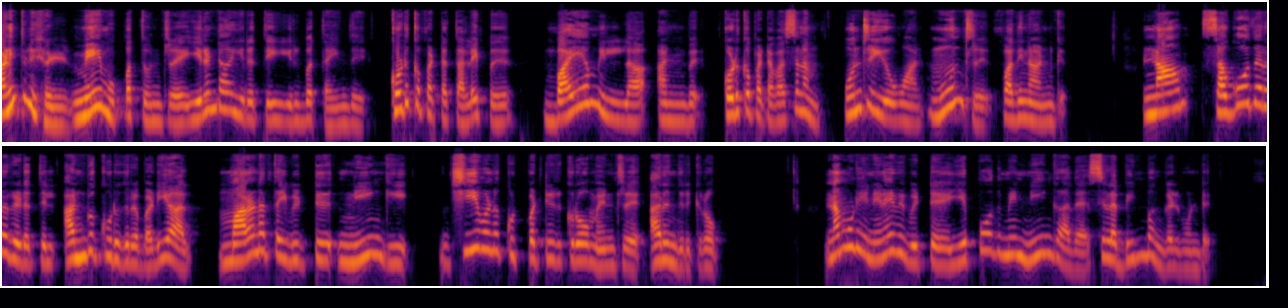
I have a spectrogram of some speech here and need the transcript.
பணித்துளிகள் மே முப்பத்தொன்று இரண்டாயிரத்தி இருபத்தைந்து. கொடுக்கப்பட்ட தலைப்பு பயமில்லா அன்பு. கொடுக்கப்பட்ட வசனம் ஒன்று யோவான் மூன்று பதினான்கு. நாம் சகோதரரிடத்தில் அன்பு கூறுகிறபடியால் மரணத்தை விட்டு நீங்கி ஜீவனுக்குட்பட்டிருக்கிறோம் என்று அறிந்திருக்கிறோம். நம்முடைய நினைவு விட்டு எப்போதுமே நீங்காத சில பிம்பங்கள் உண்டு.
